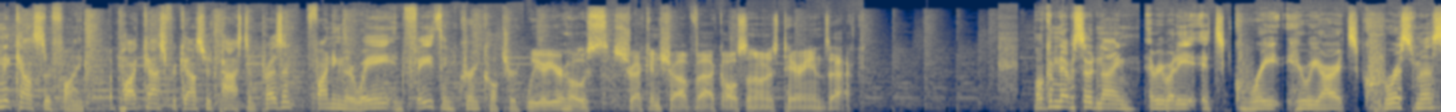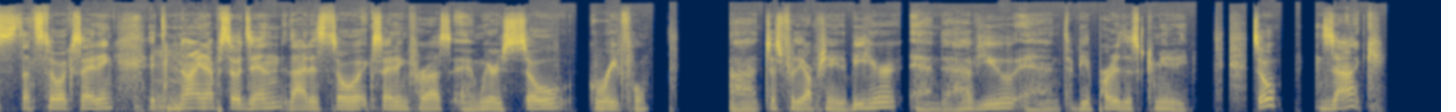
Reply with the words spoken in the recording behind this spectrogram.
Welcome to Counselor Find, a podcast for counselors past and present, finding their way in faith and current culture. We are your hosts, Shrek and Shopvac, also known as Terry and Zach. Welcome to episode nine, everybody. It's great. Here we are. It's Christmas. That's so exciting. It's nine episodes in. That is so exciting for us. And we are so grateful uh, just for the opportunity to be here and to have you and to be a part of this community. So, Zach,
